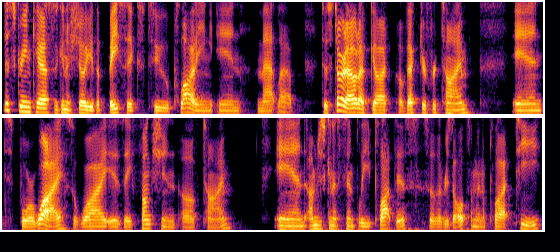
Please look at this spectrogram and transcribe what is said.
This screencast is going to show you the basics to plotting in MATLAB. To start out I've got a vector for time and for y, so y is a function of time and I'm just going to simply plot this. So the results, I'm going to plot t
